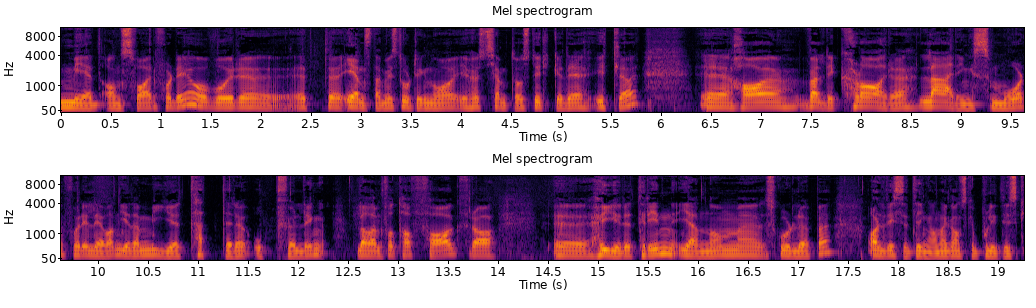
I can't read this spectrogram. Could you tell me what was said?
medansvar for det, og hvor et enstemmig storting nå i høst kommer til å styrke det ytterligere. Ha veldig klare læringsmål for elevene, gi dem mye tettere oppfølging. La dem få ta fag fra høyere trinn gjennom skoleløpet. Alle disse tingene er ganske politisk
